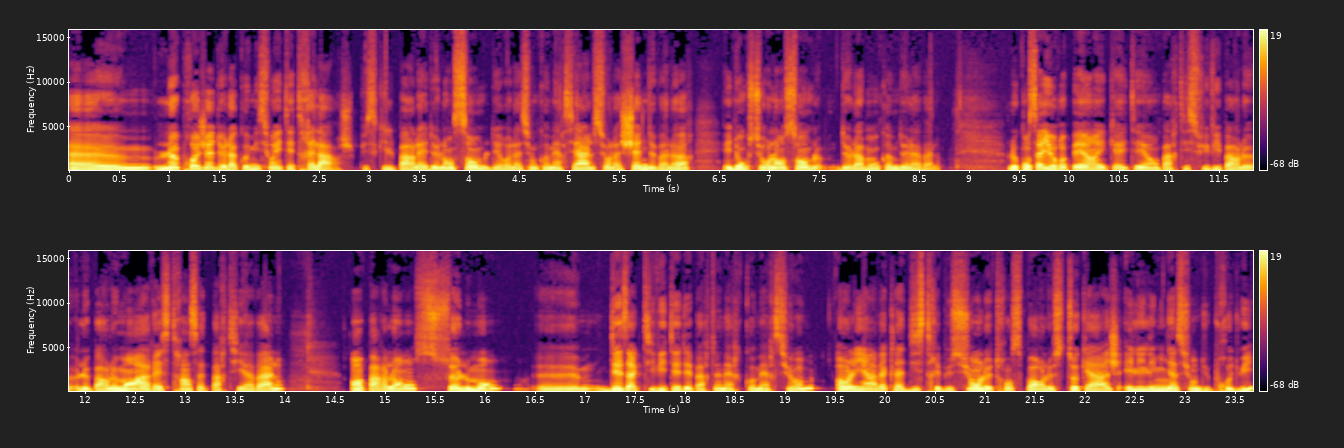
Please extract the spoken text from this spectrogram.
Euh, le projet de la Commission était très large, puisqu'il parlait de l'ensemble des relations commerciales sur la chaîne de valeur, et donc sur l'ensemble de l'amont comme de l'aval. Le Conseil européen, et qui a été en partie suivi par le, Parlement, a restreint cette partie aval en parlant seulement euh, des activités des partenaires commerciaux en lien avec la distribution, le transport, le stockage et l'élimination du produit.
